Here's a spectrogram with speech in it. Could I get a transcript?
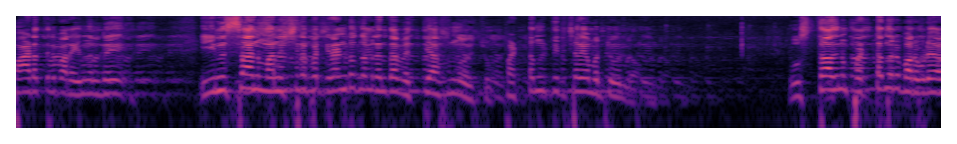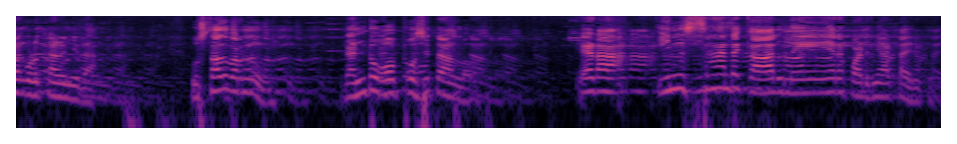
പാഠത്തിൽ പറയുന്നുണ്ട്. ഇൻസാൻ മനുഷ്യനെ പറ്റി രണ്ടും തമ്മിൽ എന്താ വ്യത്യാസം എന്ന് ചോദിച്ചു. പെട്ടെന്ന് തിരിച്ചറിയാൻ പറ്റുമല്ലോ. ഉസ്താദിന് പെട്ടെന്നൊരു മറുപടി കൊടുക്കാൻ കഴിഞ്ഞില്ല. ഉസ്താദ് പറഞ്ഞു രണ്ടും ഓപ്പോസിറ്റ് ആണല്ലോ. എടാ ഇൻസാന്റെ കാൽ നേരെ പടിഞ്ഞാട്ടായിരിക്കും.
